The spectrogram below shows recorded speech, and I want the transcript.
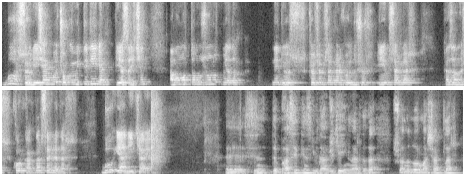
bu söyleyeceğim bu. Çok ümitli değilim piyasa için. Ama mottomuzu unutmayalım. Ne diyoruz? Kötümserler konuşur, iyimserler kazanır, korkaklar seyreder. Bu yani hikaye. Ee, sizin de bahsettiğiniz gibi daha önceki yayınlarda da şu anda normal şartlar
